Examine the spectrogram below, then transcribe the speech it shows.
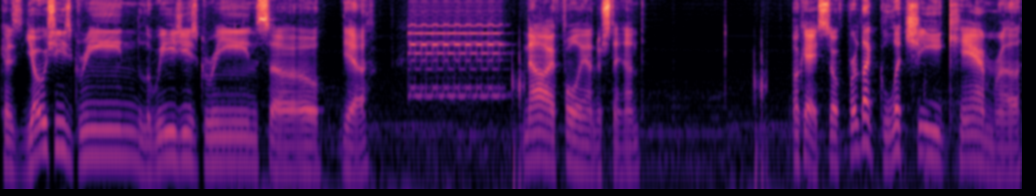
because Yoshi's green, Luigi's green, so yeah. Now I fully understand. Okay, so for that glitchy camera...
